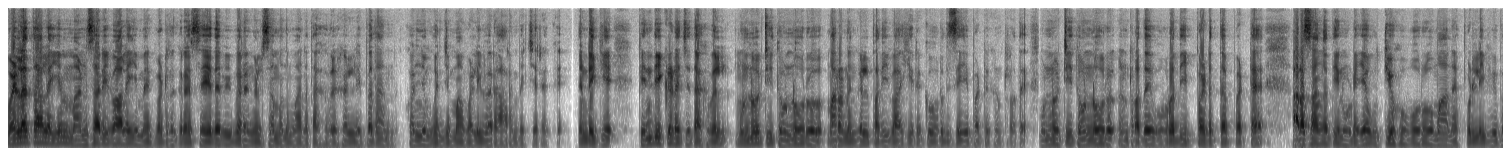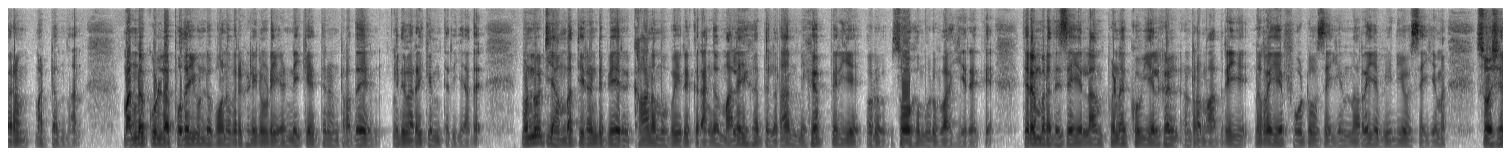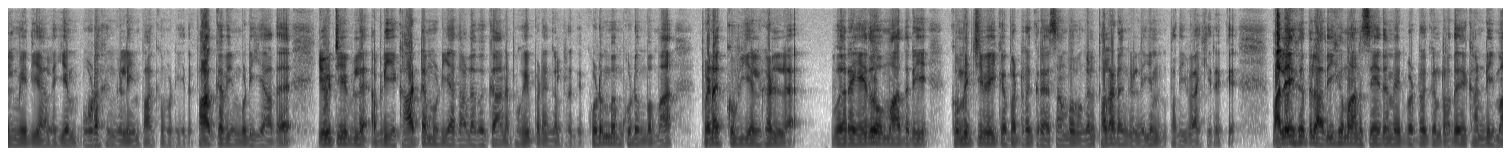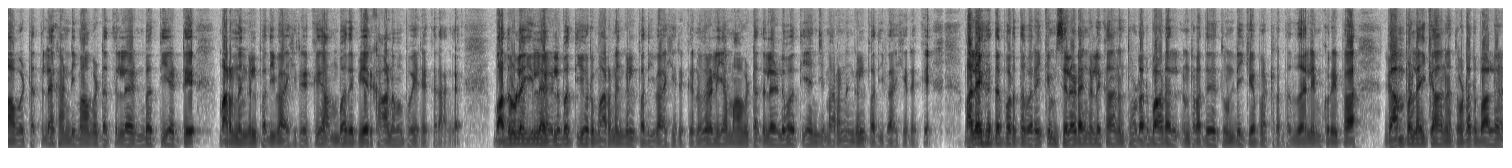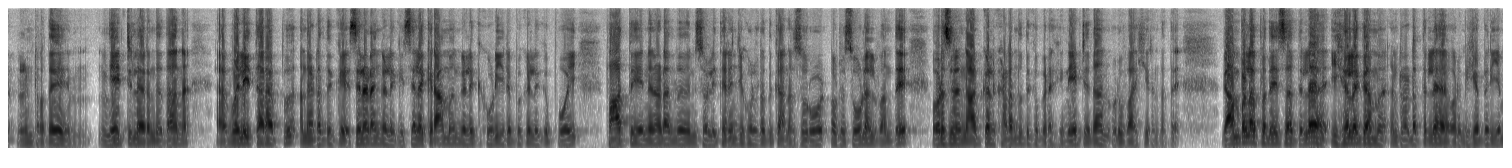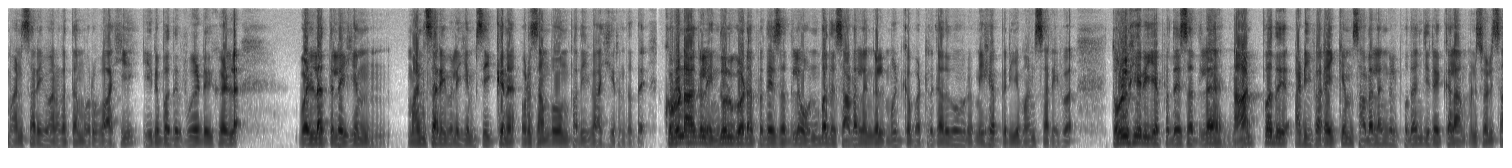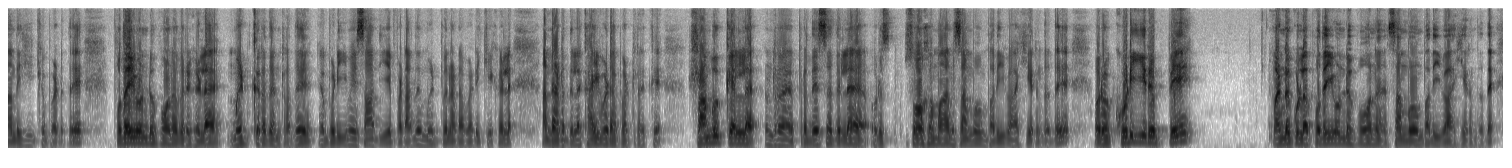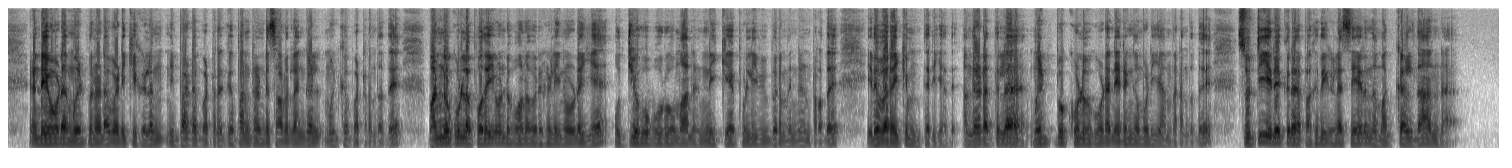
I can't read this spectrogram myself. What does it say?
வெள்ளத்தாலையும் மண் சரிவாலையும் ஏற்பட்டிருக்கிற சேத விவரங்கள் சம்பந்தமான தகவல்கள் இப்பதான் கொஞ்சம் கொஞ்சமா வெளிவர ஆரம்பிச்சிருக்கு. இன்றைக்கு பிந்தி கிடைச்ச தகவல் முன்னூற்றி தொண்ணூறு மரணங்கள் பதிவாகியிருக்கு உறுதி செய்யப்பட்டுகின்றது முன்னூற்றி தொண்ணூறு என்றது உறுதிப்படுத்தப்பட்ட அரசாங்கத்தினுடைய உத்தியோகபூர்வமான புள்ளி விவரம் மட்டும்தான். மண்ணுக்குள்ள புதையுண்டு போனவர்களினுடைய எண்ணிக்கை எத்தனைன்றது இதுவரைக்கும் தெரியாது. முன்னூற்றி ஐம்பத்தி ரெண்டு பேர் காணாம போயிருக்கிறாங்க. மலையகத்தில் தான் மிகப்பெரிய ஒரு சோகம் உருவாகி இருக்கு திரும்புற திசையெல்லாம் பிணக்குவியல்கள் என்ற மாதிரி நிறைய ஃபோட்டோஸையும் நிறைய வீடியோஸையும் சோஷியல் மீடியாலையும் ஊடகங்களையும் பார்க்க முடியுது. பார்க்கவே முடியாத யூடியூப்ல அப்படியே காட்ட முடியாத அளவுக்கான புகைப்படங்கள் இருக்கு. குடும்பம் குடும்பமா பிணக்குவியல்கள் வேற ஏதோ மாதிரி குமிழ்ச்சி வைக்கப்பட்டிருக்கிற சம்பவங்கள் பல இடங்கள்லையும் பதிவாகியிருக்கு. மலையகத்தில் அதிகமான சேதம் ஏற்பட்டிருக்கின்றது கண்டி மாவட்டத்தில். கண்டி மாவட்டத்தில் எண்பத்தி எட்டு மரணங்கள் பதிவாகியிருக்கு. ஐம்பது பேர் காணாமல் போயிருக்கிறாங்க. பதுளையில் எழுபத்தி ஒரு மரணங்கள் பதிவாகியிருக்கு. நுரலியா மாவட்டத்தில் எழுபத்தி அஞ்சு மரணங்கள் பதிவாகியிருக்கு. மலையகத்தை பொறுத்த வரைக்கும் சில இடங்களுக்கான தொடர்பாடல் என்றது துண்டிக்கப்பட்டிருந்தது. அதிலும் குறிப்பாக கம்பளைக்கான தொடர்பாடல் என்றது நேற்றிலிருந்து தான் வெளித்தரப்பு அந்த இடத்துக்கு சில இடங்களுக்கு சில கிராமங்களுக்கு குடியிருப்புகளுக்கு போய் பார்த்து என்ன நடந்ததுன்னு சொல்லி தெரிஞ்சு கொள்றதுக்கான சுரு- ஒரு சூழல் வந்து ஒரு சில நாட்கள் கடந்ததுக்கு பிறகு நேற்று தான் உருவாகி இருந்தது கம்பள பிரதேசத்தில் இகலகம் என்ற இடத்துல ஒரு மிகப்பெரிய மண்சரிவு நடத்தம் உருவாகி இருபது வீடுகள் வெள்ளத்திலையும் மண் சரிவிலையும் சிக்கின ஒரு சம்பவம் பதிவாகி இருந்தது. குருநாகல் இந்துல்கோட பிரதேசத்தில் ஒன்பது சடலங்கள் மீட்கப்பட்டிருக்கு. அதுவும் ஒரு மிகப்பெரிய மண் சரிவு. தொல்கிரிய பிரதேசத்தில் நாற்பது அடி வரைக்கும் சடலங்கள் புதஞ்சிருக்கலாம் சொல்லி சந்தேகிக்கப்படுது. புதையொண்டு போனவர்களை மீட்கிறதுன்றது எப்படியுமே சாத்தியப்படாது. மீட்பு நடவடிக்கைகள் அந்த இடத்துல கைவிடப்பட்டிருக்கு. ஷம்புக்கெல்ல என்ற பிரதேசத்தில் ஒரு சோகமான சம்பவம் பதிவாகி இருந்தது. ஒரு குடியிருப்பே மண்ணுக்குள்ள புதையுண்டு போன சம்பவம் பதிவாகியிருந்தது. இன்றையோட மீட்பு நடவடிக்கைகளும் நிப்பாட்டப்பட்டிருக்கு. பன்னிரண்டு சடலங்கள் மீட்கப்பட்டிருந்தது. மண்ணுக்குள்ள புதையுண்டு போனவர்களினுடைய உத்தியோகபூர்வமான எண்ணிக்கை புள்ளி விபரம் என்னன்றது இதுவரைக்கும் தெரியாது. அந்த இடத்துல மீட்பு குழு கூட நெருங்க முடியாமல் இருந்தது. சுற்றி இருக்கிற பகுதிகளை சேர்ந்த மக்கள் தான்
